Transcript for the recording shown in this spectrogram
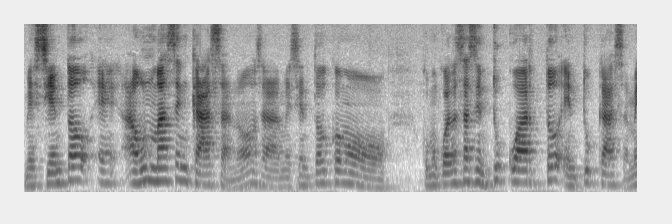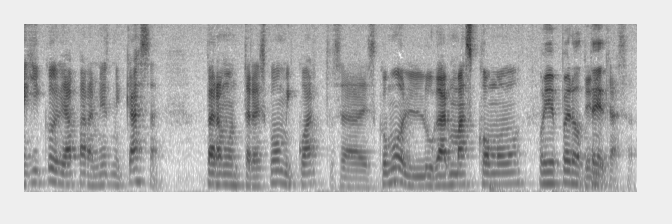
me siento eh, aún más en casa, ¿no? O sea, me siento como, como cuando estás en tu cuarto, en tu casa. México ya para mí es mi casa. Pero Monterrey es como mi cuarto, o sea, es como el lugar más cómodo Oye, pero de mi casa.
